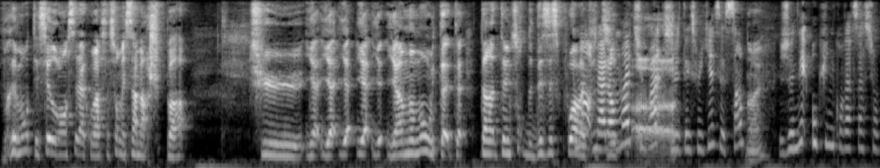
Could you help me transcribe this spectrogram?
Vraiment, t'essaies de relancer la conversation, mais ça marche pas. Tu... Il y a, y, a, y, a, y, a, un moment où t'as, t'as, t'as une sorte de désespoir. non, mais alors dis, moi, tu vois, oh. je vais t'expliquer, c'est simple. Ouais. Je n'ai aucune conversation.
